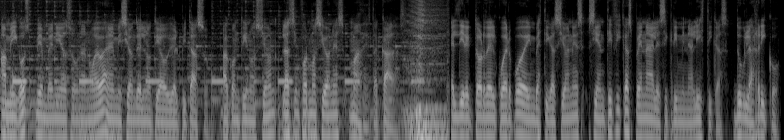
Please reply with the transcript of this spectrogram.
Amigos, bienvenidos a una nueva emisión del Notiaudio El Pitazo. A continuación, las informaciones más destacadas. El director del Cuerpo de Investigaciones Científicas Penales y Criminalísticas, Douglas Rico,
